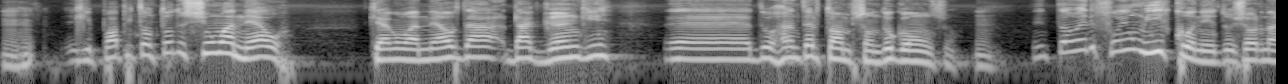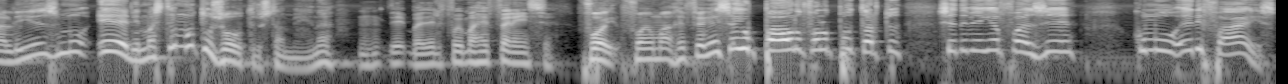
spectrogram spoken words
Uhum. Iggy Pop, então todos tinham um anel, que era um anel da, da gangue é, do Hunter Thompson, do Gonzo. Hum. Então ele foi um ícone do jornalismo, ele, mas tem muitos outros também, né? Uhum. Mas ele foi uma referência. Foi, foi uma referência. E o Paulo falou: Puta, Arthur, você deveria fazer como ele faz.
